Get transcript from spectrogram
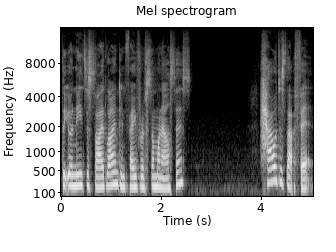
that your needs are sidelined in favor of someone else's? How does that fit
